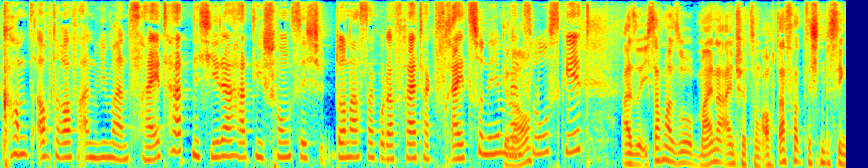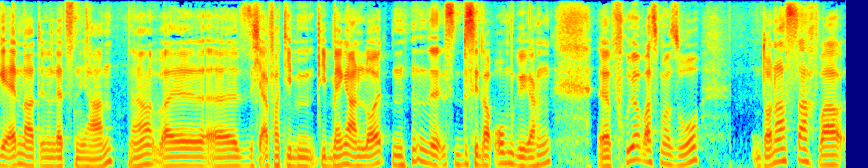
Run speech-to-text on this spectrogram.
Kommt auch darauf an, wie man Zeit hat. Nicht jeder hat die Chance, sich Donnerstag oder Freitag freizunehmen, Genau. wenn es losgeht. Also ich sag mal so, meine Einschätzung, auch das hat sich ein bisschen geändert in den letzten Jahren, ja, weil äh, sich einfach die, die Menge an Leuten ist ein bisschen nach oben gegangen. Äh, früher war es mal so, Donnerstag war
